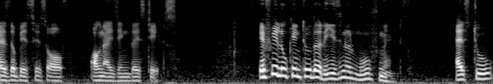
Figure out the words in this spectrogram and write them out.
as the basis of organizing the states. If we look into the regional movements as to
